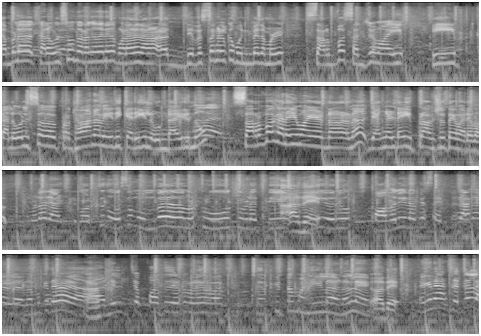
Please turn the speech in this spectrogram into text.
നമ്മൾ കലോത്സവം തുടങ്ങുന്നതിന് വളരെ ദിവസങ്ങൾക്ക് മുൻപേ നമ്മൾ സർവസജ്ജമായി ഈ കലോത്സവ പ്രധാന വേദിക്കരികിൽ ഉണ്ടായിരുന്നു. സർവകലയുമായിട്ടാണ് ഞങ്ങളുടെ ഇപ്രാവശ്യത്തെ വരവ്. കുറച്ച് ദിവസം മുമ്പ് നമ്മൾ ക്രൂ ഇവിടെ എത്തി. അതെ. ഒരു പവലിനൊക്കെ സെറ്റ് ആക്കിയില്ലേ? നമുക്കിത് അനിൽ ചപ്പാത്തി തിരക്കിട്ട അല്ലേ? അതെ. എങ്ങനെയാ? സെറ്റല്ല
